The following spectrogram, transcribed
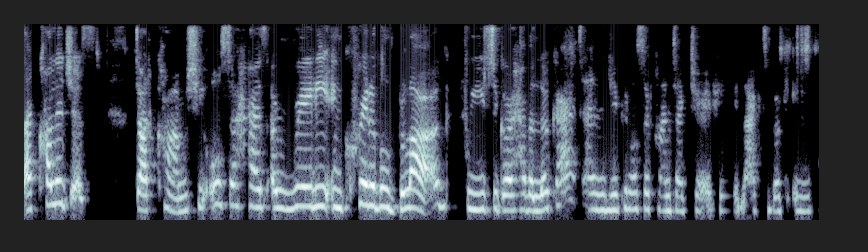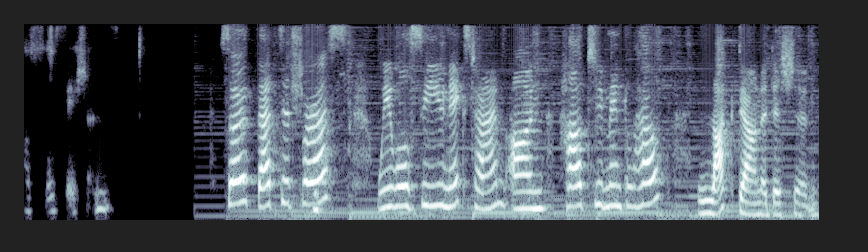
psychologist.com. She also has a really incredible blog for you to go have a look at, and you can also contact her if you'd like to book any possible sessions. So that's it for us. We will see you next time on How to Mental Health Lockdown Edition.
